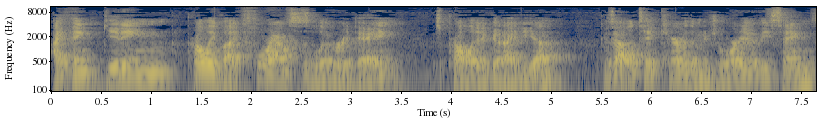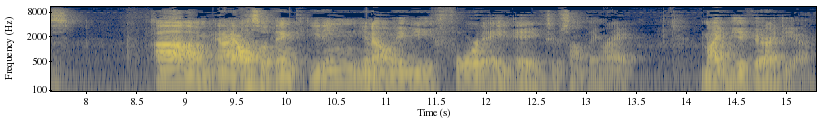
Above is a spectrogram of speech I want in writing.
I think getting probably like four ounces of liver a day is probably a good idea because that will take care of the majority of these things. Um, and I also think eating, you know, maybe four to eight eggs or something, right, might be a good idea.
